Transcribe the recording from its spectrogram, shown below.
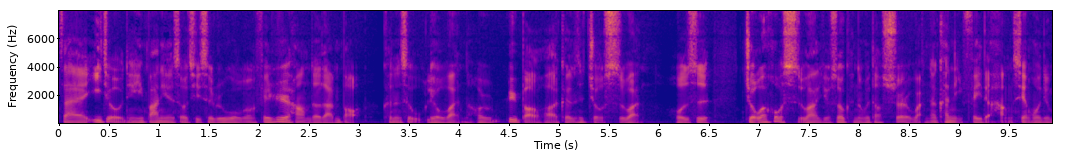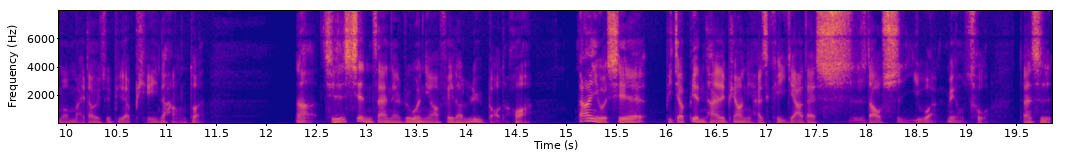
在一九年、一八年的时候，其实如果我们飞日航的蓝宝可能是五六万，然后绿宝的话可能是九十万，或者是九万或十万，有时候可能会到十二万，那看你飞的航线或者你有没有买到一些比较便宜的航段。那其实现在呢，如果你要飞到绿宝的话，当然，有些比较变态的票，你还是可以压在十到十一万，没有错。但是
